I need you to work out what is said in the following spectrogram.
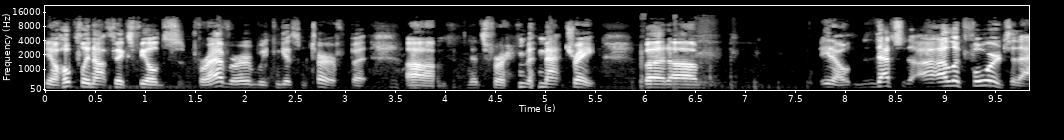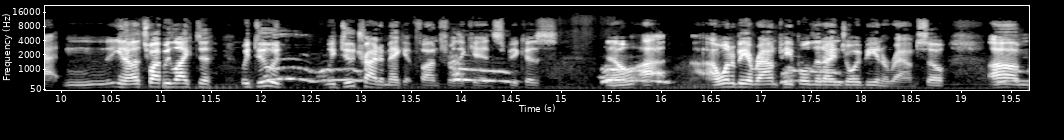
you know, hopefully not fix fields forever. We can get some turf, but um, that's for Matt Trait. But, um, you know, that's, I look forward to that. And, you know, that's why we like to, we do it we do try to make it fun for the kids because you know I I want to be around people that I enjoy being around. So, um,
